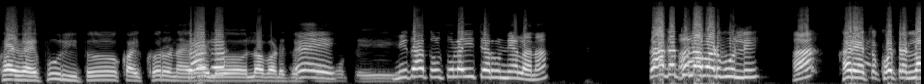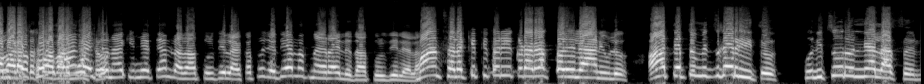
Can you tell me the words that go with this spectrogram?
काय बाय पुरी तर काय खरं नाही काय गं? राहिलं लबाडाचं ए, मोठे. मी दातुळ तुला विचारून नेला ना. का ग तू लबाड बोलली? हा? खऱ्याचं खोटं लबाडाचं खरं लबाड सांगायचं मोठं ना की मी त्यांना दातुळ दिलाय का? तुझ्या ध्यानात नाही राहिलं दातुळ दिलेला माणसाला कितीतरी इकडं रक्ताळीला आणवलं. आता तुम्हीच घरी इथं. कोणी चोरून नेला असेल.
